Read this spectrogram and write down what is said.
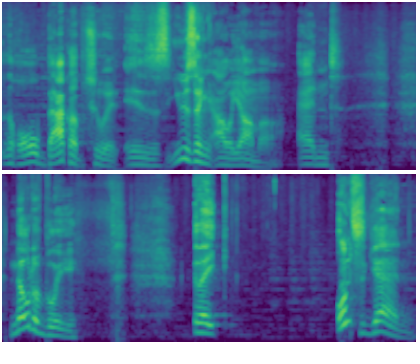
the whole backup to it is using Aoyama. And notably, like, once again,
